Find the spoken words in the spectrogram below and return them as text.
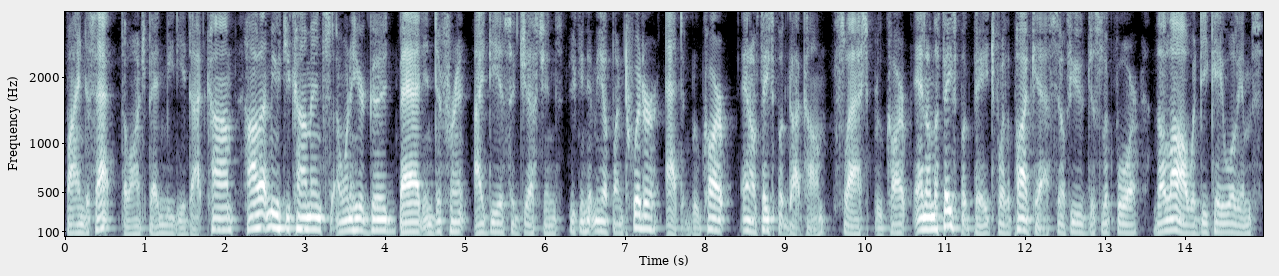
Find us at thelaunchpadmedia.com. Holler at me with your comments. I want to hear good, bad, indifferent idea suggestions. You can hit me up on Twitter at Blue Carp and on Facebook.com slash Blue Carp and on the Facebook page for the podcast. So if you just look for The Law with DK Williams,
